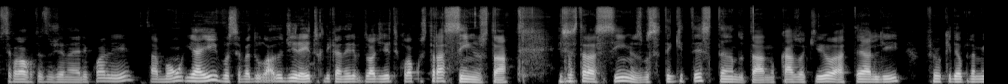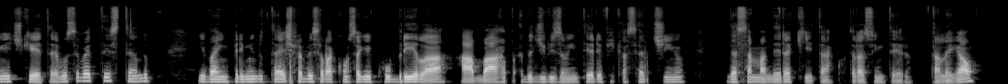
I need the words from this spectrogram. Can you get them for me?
Você coloca o texto genérico ali, tá bom? E aí você vai do lado direito, clica nele do lado direito e coloca os tracinhos, tá? Esses tracinhos você tem que ir testando, tá? No caso aqui, até ali foi o que deu para minha etiqueta. Aí você vai testando e vai imprimindo o teste para ver se ela consegue cobrir lá a barra da divisão inteira e ficar certinho dessa maneira aqui, tá? Com o traço inteiro. Tá legal?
